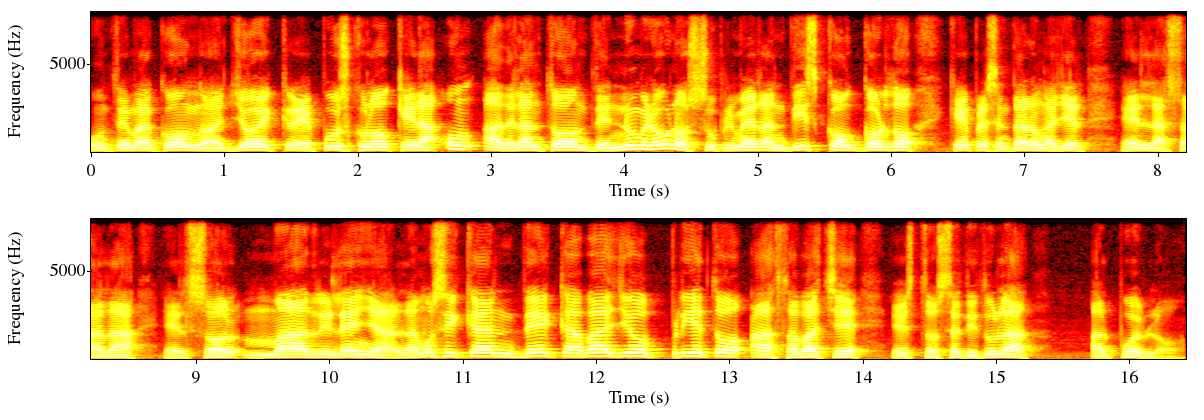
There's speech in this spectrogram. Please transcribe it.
un tema con uh, Joe Crepúsculo, que era un adelanto de número uno, su primer disco gordo que presentaron ayer en la sala El Sol madrileña. La música de Caballo Prieto Azabache, esto se titula Al pueblo.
